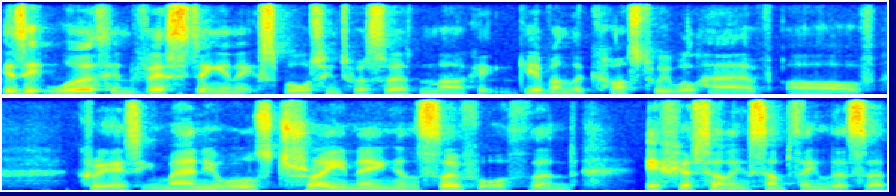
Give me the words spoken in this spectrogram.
is it worth investing in exporting to a certain market given the cost we will have of creating manuals, training, and so forth? And if you're selling something that's a,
